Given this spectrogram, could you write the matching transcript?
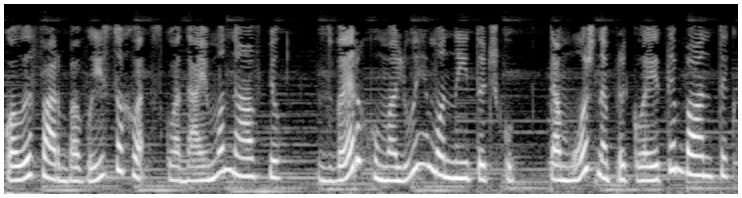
Коли фарба висохла, складаємо навпіл. Зверху малюємо ниточку та можна приклеїти бантик.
